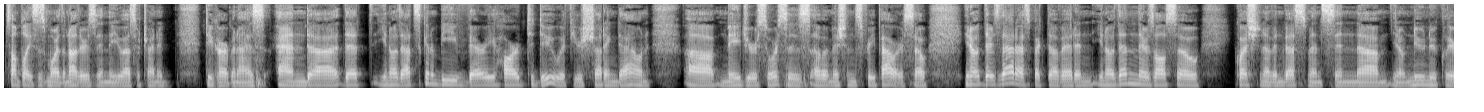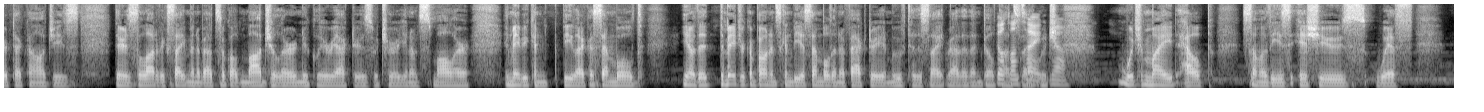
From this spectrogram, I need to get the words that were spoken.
some places more than others in the U.S. are trying to decarbonize, and uh, that you know that's going to be very hard to do if you're shutting down uh, major sources of emissions-free power. So, you know, there's that aspect of it, and you know, then there's also question of investments in um, you know new nuclear technologies. There's a lot of excitement about so-called modular nuclear reactors, which are you know smaller and maybe can be like assembled. You know the the major components can be assembled in a factory and moved to the site rather than built, built on, on site, site, which yeah. which might help some of these issues with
